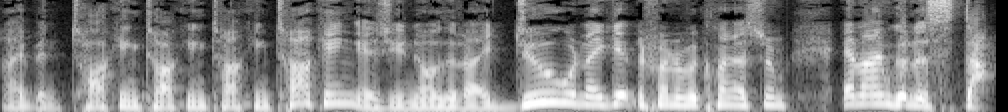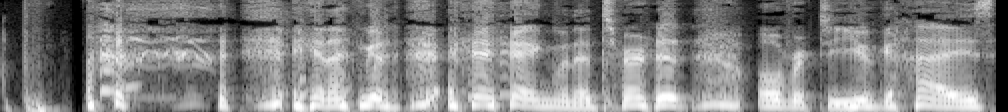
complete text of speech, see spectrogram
I've been talking, talking, talking, talking, as you know that I do when I get in front of a classroom, and I'm going to stop. and I'm going to, I'm going to turn it over to you guys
